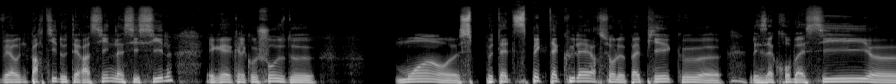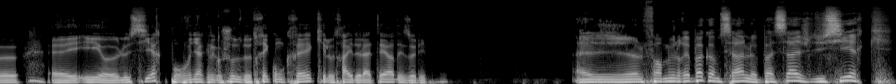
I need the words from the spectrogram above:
vers une partie de tes racines, la Sicile, et quelque chose de moins peut-être spectaculaire sur le papier que les acrobaties et, le cirque pour venir quelque chose de très concret qui est le travail de la terre des olives Je ne le formulerai pas comme ça. Le passage du cirque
